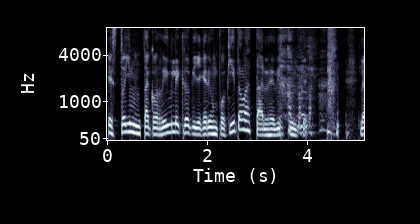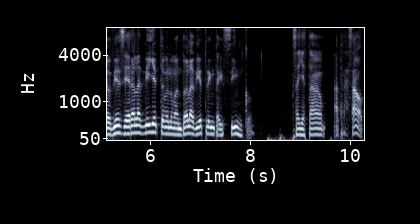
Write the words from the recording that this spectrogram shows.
Estoy en un taco horrible, creo que llegaré un poquito más tarde, disculpe. la audiencia era a las 10 y esto me lo mandó a las 10.35. O sea, ya estaba atrasado.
